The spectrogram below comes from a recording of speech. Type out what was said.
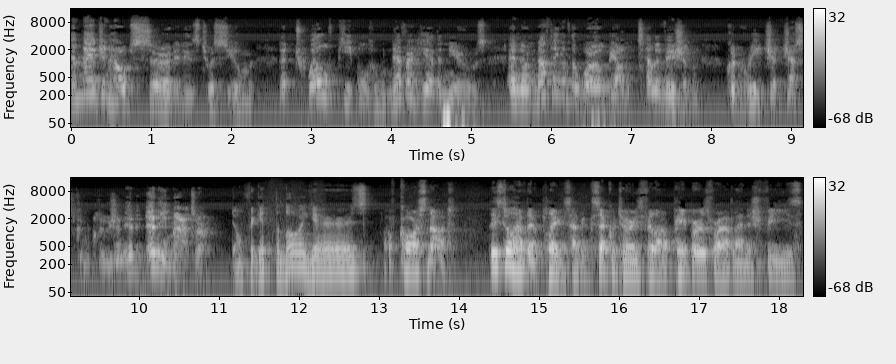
Imagine how absurd it is to assume that twelve people who never hear the news and know nothing of the world beyond television could reach a just conclusion in any matter. Don't forget the lawyers. Of course not. They still have their place, having secretaries fill out papers for outlandish fees,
